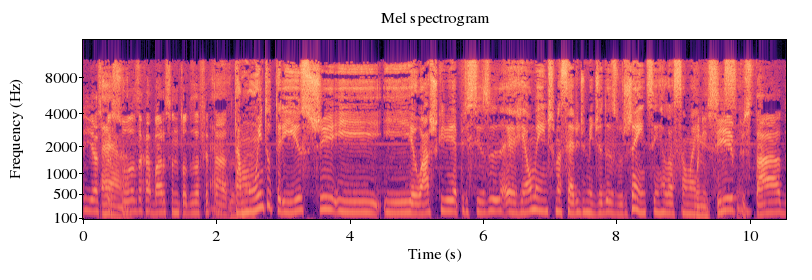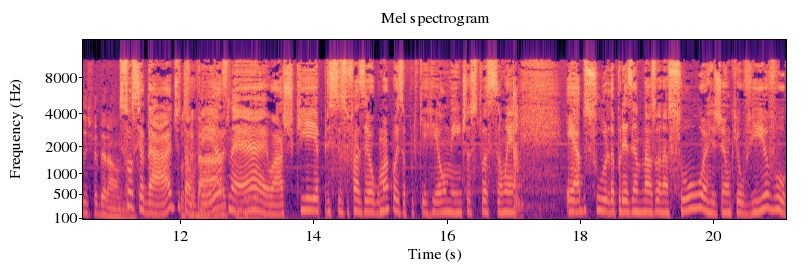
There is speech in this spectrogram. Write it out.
e, as é. pessoas acabaram sendo todas afetadas. Está né? muito triste e, e, eu acho que é preciso é, realmente uma série de medidas urgentes em relação a Município, isso. Município, Estado e Federal. Né? Sociedade, Sociedade, talvez, né? Também. Eu acho que é preciso fazer alguma coisa, porque realmente a situação é é absurda. Por exemplo, na Zona Sul, a região que eu vivo,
